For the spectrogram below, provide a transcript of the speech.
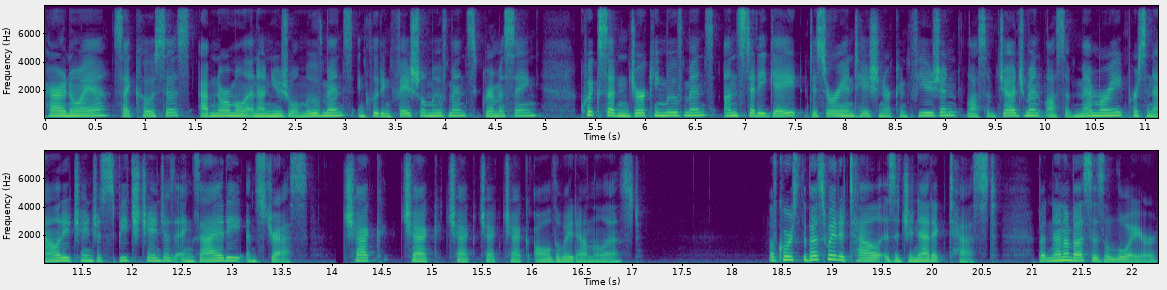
Paranoia, psychosis, abnormal and unusual movements, including facial movements, grimacing, quick sudden jerking movements, unsteady gait, disorientation or confusion, loss of judgment, loss of memory, personality changes, speech changes, anxiety, and stress. Check, check, check, check, check, all the way down the list. Of course, the best way to tell is a genetic test. But none of us is a lawyer.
